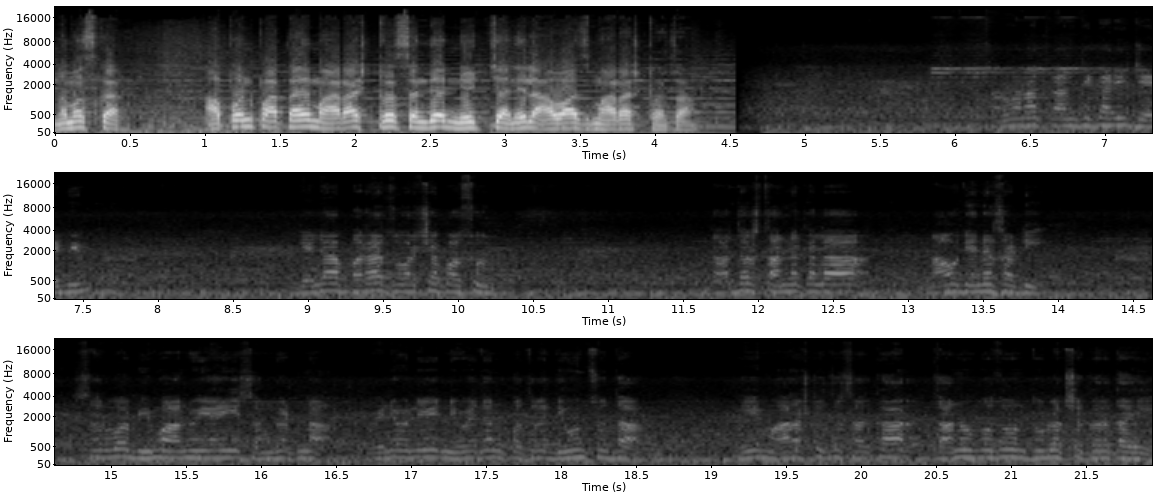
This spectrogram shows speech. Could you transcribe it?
नमस्कार. आपण पाहताय महाराष्ट्र संध्या न्यूज चॅनेल आवाज महाराष्ट्राचा. सर्वांना क्रांतिकारी जय भीम. गेल्या बऱ्याच वर्षापासून दादर स्थानकाला नाव देण्यासाठी सर्व भीमा अनुयायी संघटना वेळोवेळी निवेदनपत्र देऊनसुद्धा हे महाराष्ट्राचे सरकार जाणून बुजून दुर्लक्ष करत आहे.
